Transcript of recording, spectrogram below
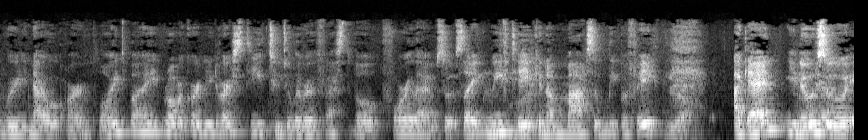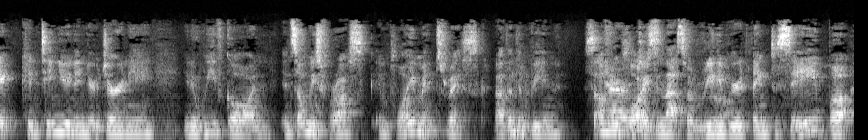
We now are employed by Robert Gordon University to deliver the festival for them. So it's like we've taken a massive leap of faith Yeah. again, you know, so it continuing in your journey, you know, we've gone in some ways for us, employment's risk rather than mm-hmm. being self employed just- and that's a really Yeah. weird thing to say, but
